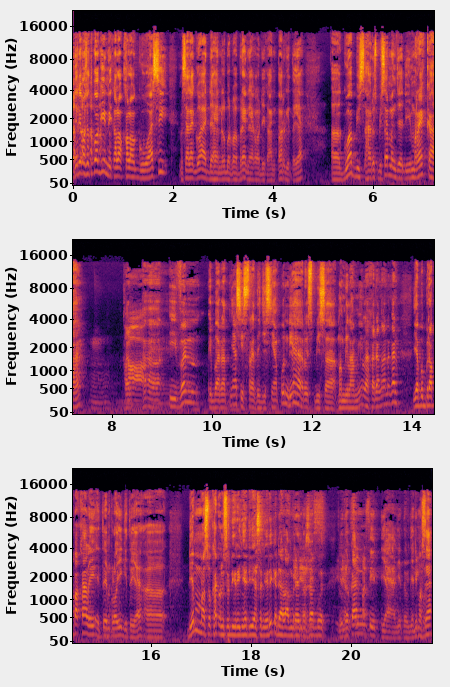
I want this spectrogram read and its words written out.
Jadi maksud gua gini, kalau kalau gua sih misalnya gua ada handle beberapa brand ya kalau di kantor gitu ya. eh, gua bisa harus bisa menjadi mereka. Kan, Oh, eh, even ibaratnya si strategisnya pun dia harus bisa memilah-milah. Kadang-kadang kan ya beberapa kali itu employee gitu ya. eh, dia memasukkan unsur dirinya dia sendiri ke dalam brand Idealis. tersebut. gitu Idealis kan pasti ya gitu. Jadi maksudnya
